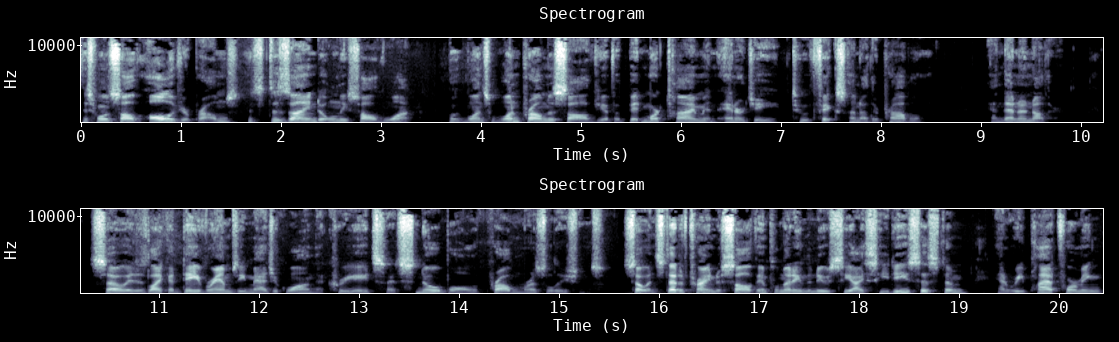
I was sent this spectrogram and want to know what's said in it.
This won't solve all of your problems. It's designed to only solve one. But once one problem is solved, you have a bit more time and energy to fix another problem, and then another. So it is like a Dave Ramsey magic wand that creates a snowball of problem resolutions. So instead of trying to solve implementing the new CI CD system and replatforming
